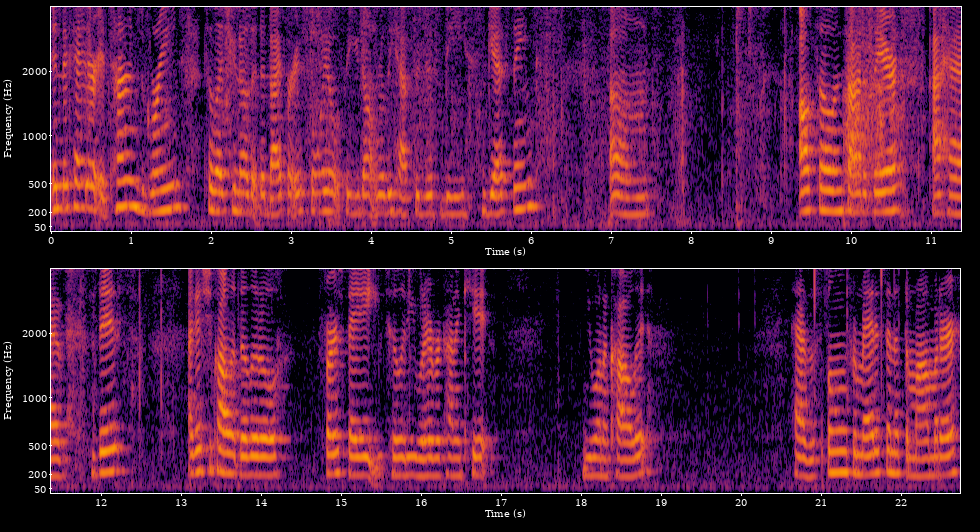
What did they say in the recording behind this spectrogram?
indicator. It turns green to let you know that the diaper is soiled so you don't really have to just be guessing. Um, also inside of there, I have this, I guess you call it the little first aid utility, whatever kind of kit you want to call it. Has a spoon for medicine, a thermometer,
